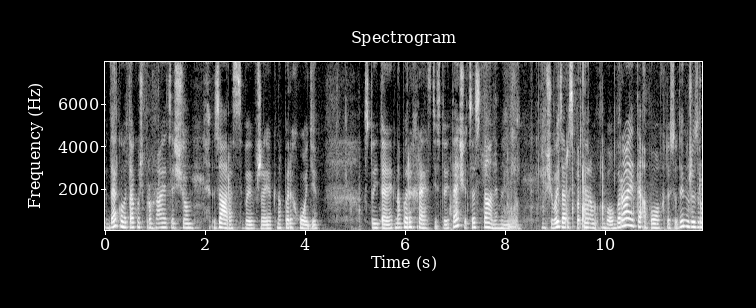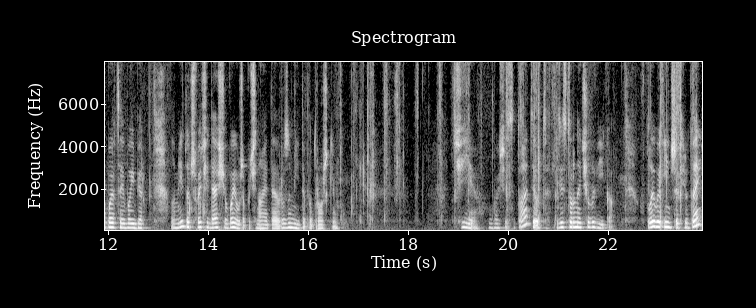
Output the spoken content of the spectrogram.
Декого також програється, що зараз ви вже як на переході стоїте, як на перехресті стоїте, що це стане минулим. Що ви зараз з партнером або обираєте, або хтось один вже зробив цей вибір. Але мені тут швидше йде, що ви вже починаєте розуміти потрошки. Чи є вашій ситуації, от зі сторони чоловіка, впливи інших людей,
